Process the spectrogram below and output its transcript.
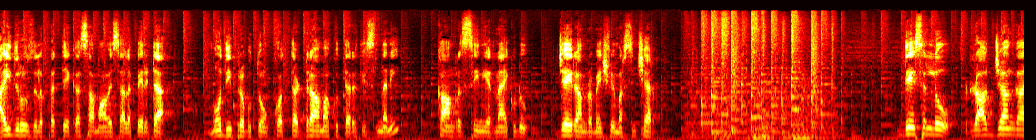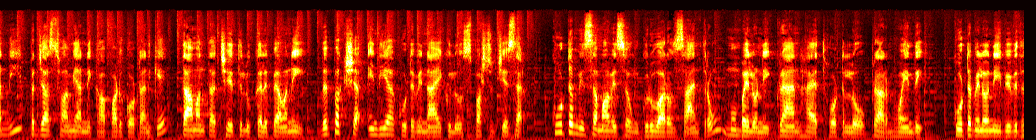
ఐదు రోజుల ప్రత్యేక సమావేశాల పేరిట మోదీ ప్రభుత్వం కొత్త డ్రామాకు తెరతీసిందని కాంగ్రెస్ సీనియర్ నాయకుడు జైరాం రమేష్ విమర్శించారు. దేశంలో రాజ్యాంగాన్ని ప్రజాస్వామ్యాన్ని కాపాడుకోవటానికే తామంతా చేతులు కలిపామని విపక్ష ఇండియా కూటమి నాయకులు స్పష్టం చేశారు. కూటమి సమావేశం గురువారం సాయంత్రం ముంబైలోని గ్రాండ్ హయత్ హోటల్లో ప్రారంభమైంది. కూటమిలోని వివిధ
